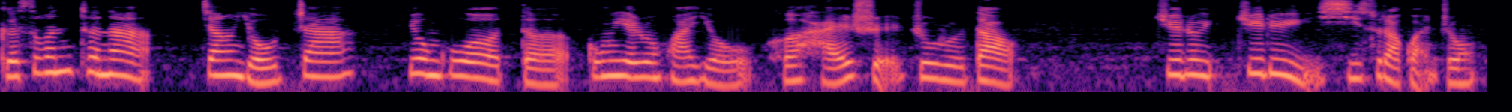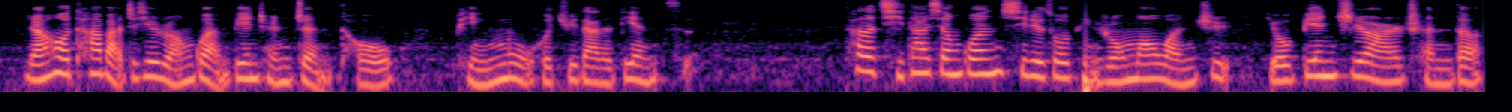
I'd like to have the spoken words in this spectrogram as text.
格斯温特纳将油渣。用过的工业润滑油和海水注入到聚氯聚氯乙烯塑料管中，然后他把这些软管变成枕头、屏幕和巨大的垫子。他的其他相关系列作品《绒毛玩具》由编织而成的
